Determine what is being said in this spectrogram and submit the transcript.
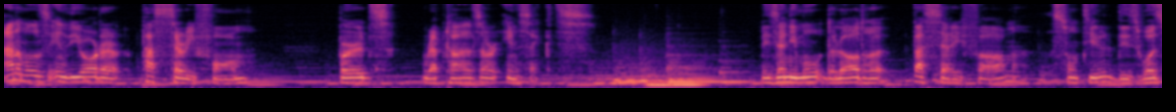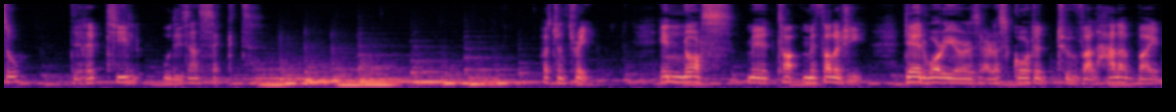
animals in the order Passeriform? Birds, reptiles or insects? Les animaux de l'ordre Passeriforme sont-ils des oiseaux, des reptiles ou des insectes? Question 3. In Norse myth- mythology, dead warriors are escorted to Valhalla by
